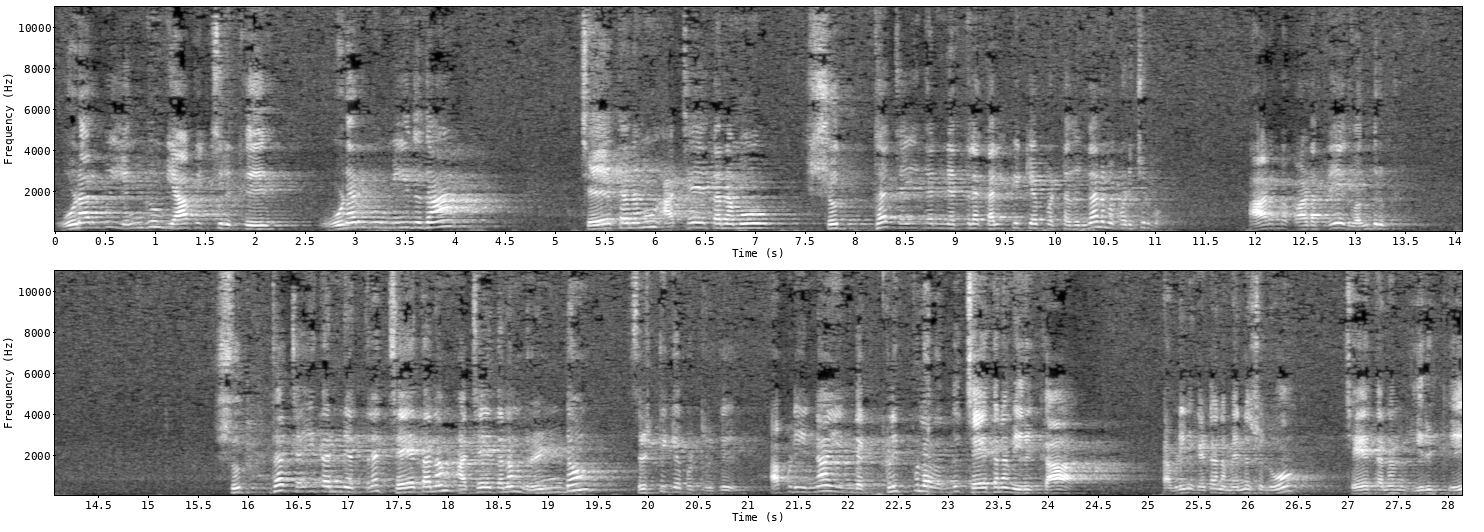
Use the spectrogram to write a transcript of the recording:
உணர்வு எங்கும் வியாபிச்சிருக்கு. உணர்வு மீது தான் சேத்தனமும் அச்சேதனமும் சுத்த சைதன்யத்துல கல்பிக்கப்பட்டதுன்னு தான் நம்ம படிச்சிருக்கோம். ஆரம்ப பாடத்திலே இது வந்திருக்கு. சுத்த சைதன்யத்துல சேதனம் அச்சேதனம் ரெண்டும் சிருஷ்டிக்கப்பட்டிருக்கு. அப்படின்னா இந்த கிளிப்ல வந்து சேதனம் இருக்கா? அப்படின்னு கேட்டா நம்ம என்ன சொல்லுவோம்? சேதனம் இருக்கு.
